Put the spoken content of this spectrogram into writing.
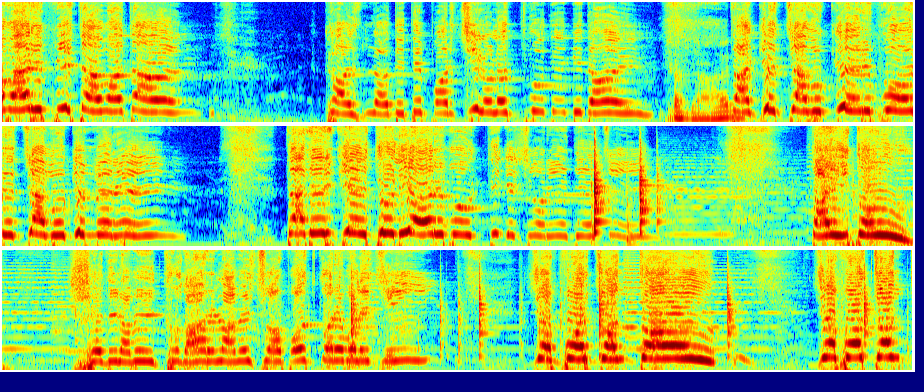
আমার পিতা মাতা খাজনা দিতে পারছিল না দুধে বিদায়। তাকে চাবুকের পর চাবুক মেরে তাদেরকে দুনিয়ার মুখ থেকে সরিয়ে দিয়েছে। তাই তো সেদিন আমি খোদার নামে শপথ করে বলেছি যে পর্যন্ত যে পর্যন্ত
